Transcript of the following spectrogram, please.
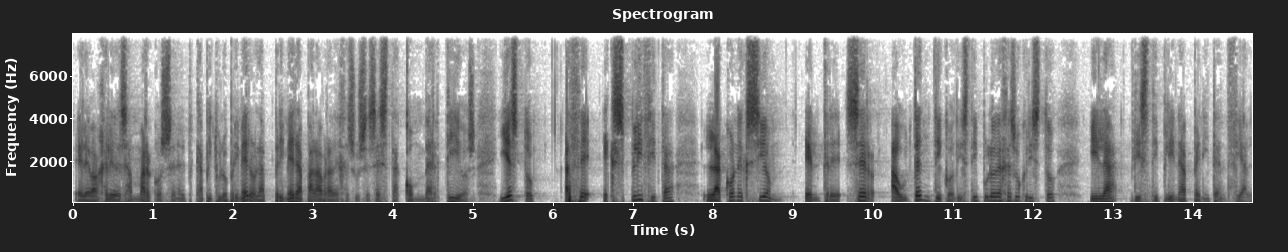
el Evangelio de San Marcos en el capítulo primero. La primera palabra de Jesús es esta, convertíos. Y esto hace explícita la conexión entre ser auténtico discípulo de Jesucristo y la disciplina penitencial.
